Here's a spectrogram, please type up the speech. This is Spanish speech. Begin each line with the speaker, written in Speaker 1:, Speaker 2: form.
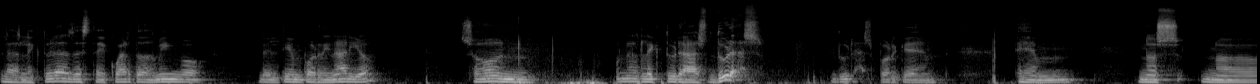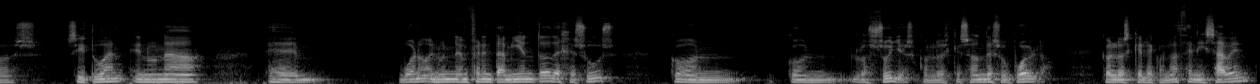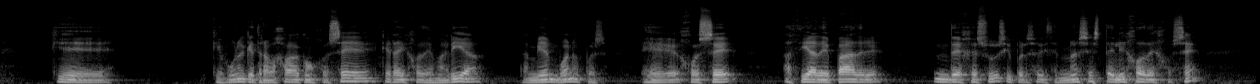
Speaker 1: Las lecturas de este cuarto domingo del tiempo ordinario son unas lecturas duras, duras, porque em, nos, sitúan en una em, bueno, en un enfrentamiento de Jesús con, con los suyos, con los que son de su pueblo, con los que le conocen y saben que, que bueno, que trabajaba con José, que era hijo de María. También, bueno, pues eh, José hacía de padre de Jesús y por eso dicen, ¿no es este el hijo de José?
